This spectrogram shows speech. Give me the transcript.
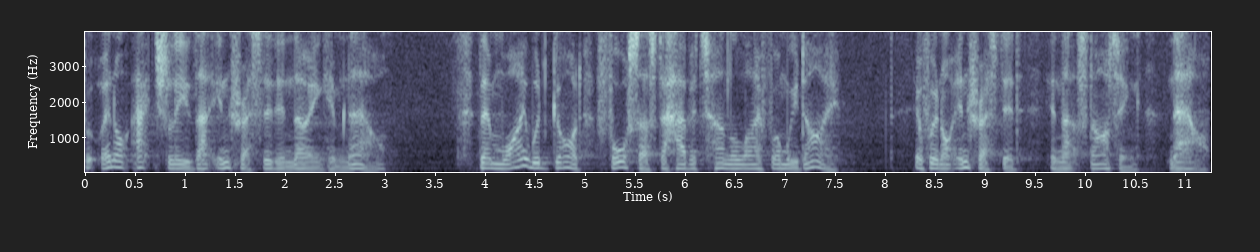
but we're not actually that interested in knowing Him now, then why would God force us to have eternal life when we die if we're not interested in that starting now?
